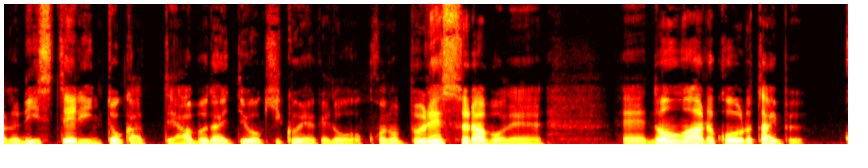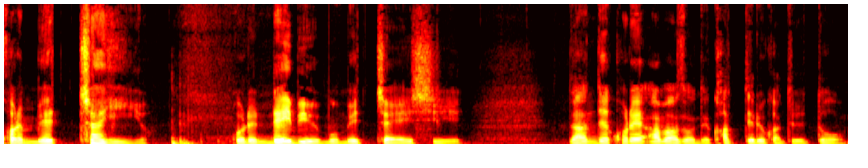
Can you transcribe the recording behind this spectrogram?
あの、リステリンとかって危ないってよく聞くんやけど、このブレスラボね、えー、ノンアルコールタイプ。これめっちゃいいよ。これレビューもめっちゃええし、なんでこれ Amazon で買ってるかというと、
